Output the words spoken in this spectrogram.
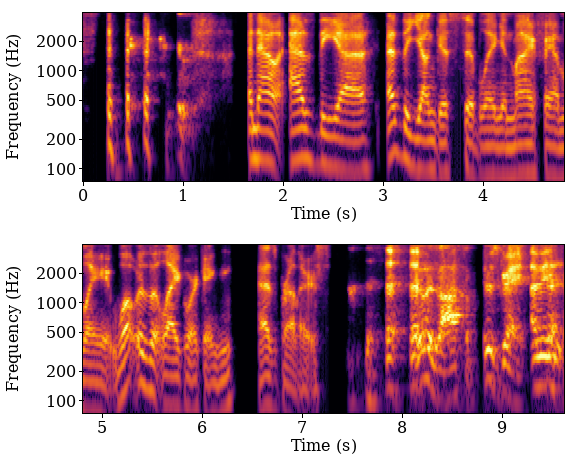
and now, as the uh, as the youngest sibling in my family, what was it like working as brothers? it was awesome. It was great. I mean,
